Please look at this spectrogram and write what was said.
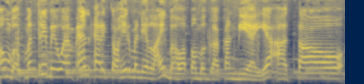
Om Bob, Menteri BUMN Erick Thohir menilai bahwa pembengkakan biaya atau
